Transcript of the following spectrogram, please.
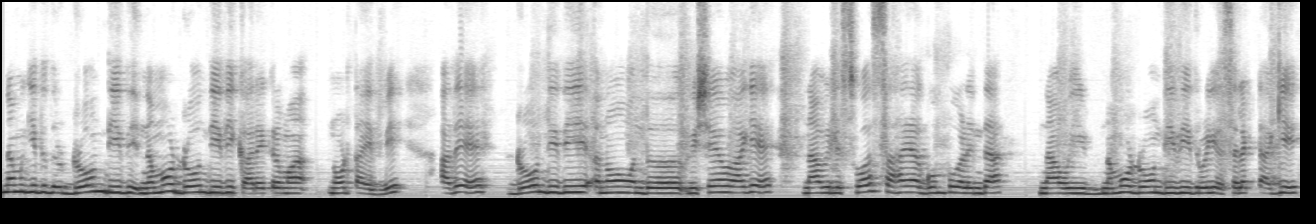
ನಮಗಿದು ಡ್ರೋನ್ ದೀದಿ ನಮೋ ಡ್ರೋನ್ ದೀದಿ ಕಾರ್ಯಕ್ರಮ ನೋಡ್ತಾ ಇದ್ವಿ. ಅದೇ ಡ್ರೋನ್ ದೀದಿ ಅನ್ನೋ ಒಂದು ವಿಷಯವಾಗಿ ನಾವಿಲ್ಲಿ ಸ್ವಸಹಾಯ ಗುಂಪುಗಳಿಂದ ನಾವು ಈ ನಮೋ ಡ್ರೋನ್ ದೀದಿ ಇದ್ರೊಳಗೆ ಸೆಲೆಕ್ಟ್ ಆಗಿ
